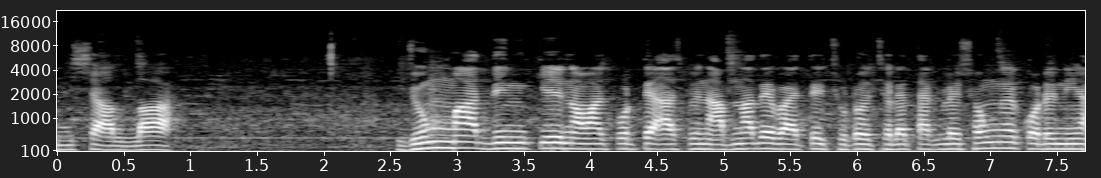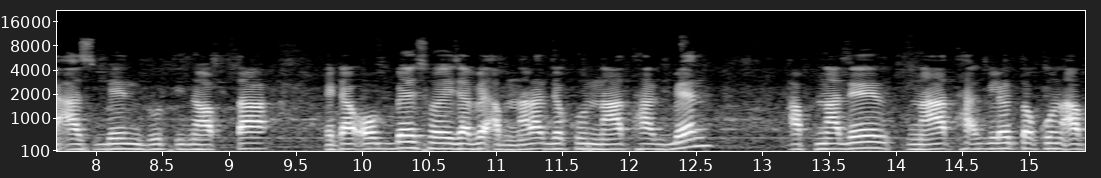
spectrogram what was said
ইনশাআল্লাহ। জুম্মার দিনকে নামাজ পড়তে আসবেন। আপনাদের বাড়িতে ছোট ছেলে থাকলে সঙ্গে করে নিয়ে আসবেন দু তিন সপ্তাহ এটা অভ্যেস হয়ে যাবে। আপনারা যখন না থাকবেন, আপনাদের না থাকলে তখন আপ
